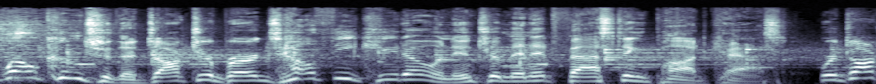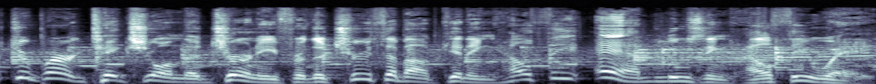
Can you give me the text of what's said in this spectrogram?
Welcome to the Dr. Berg's Healthy Keto and Intermittent Fasting Podcast, where Dr. Berg takes you on the journey for the truth about getting healthy and losing healthy weight.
